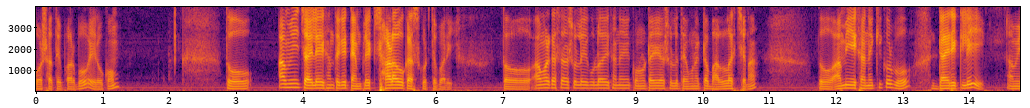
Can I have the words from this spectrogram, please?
বসাতে পারব এরকম। তো আমি চাইলে এখান থেকে টেমপ্লেট ছাড়াও কাজ করতে পারি। তো আমার কাছে আসলে এগুলো এখানে কোনোটাই আসলে তেমন একটা ভালো লাগছে না। তো আমি এখানে কি করব? ডাইরেক্টলি আমি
